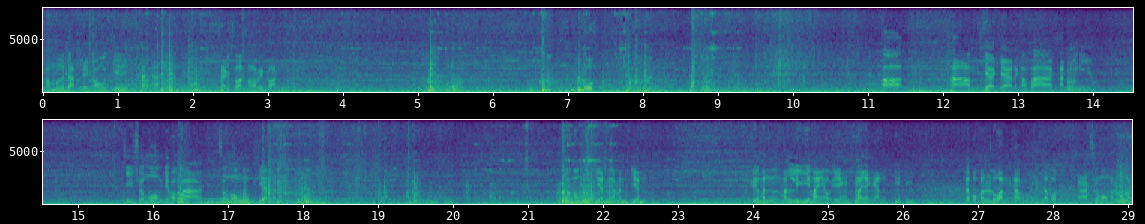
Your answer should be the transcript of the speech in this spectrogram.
เอามือดัดเหล็กเอาเมื่อกี้นี่ใช้ชั่วคราวไปก่อนอู้ก็ถามเสียแกนะครับว่าคันนี้นี่ กี่ชั่วโมงแกบอกว่าชั่วโมงมันเพี้ยนนะชั่วโมงมันเพี้ยนครับมันเพี้ยน คือมันมันรีใหม่เอาเองว่าอย่างนั้น ระบบมันลวนครับ ระบบชั่วโมงมันลวน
